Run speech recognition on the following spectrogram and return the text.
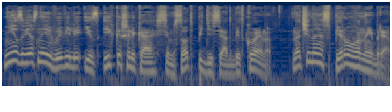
Неизвестные вывели из их кошелька 750 биткоинов. Начиная с 1 ноября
